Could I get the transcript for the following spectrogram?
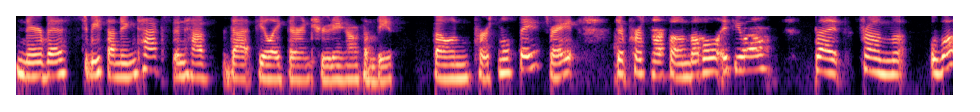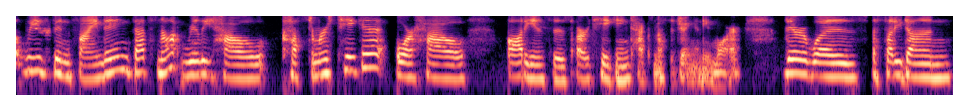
nervous to be sending text and have that feel like they're intruding on somebody's phone personal space, right? Their personal phone bubble, if you will. But from what we've been finding, that's not really how customers take it or how audiences are taking text messaging anymore. There was a study done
